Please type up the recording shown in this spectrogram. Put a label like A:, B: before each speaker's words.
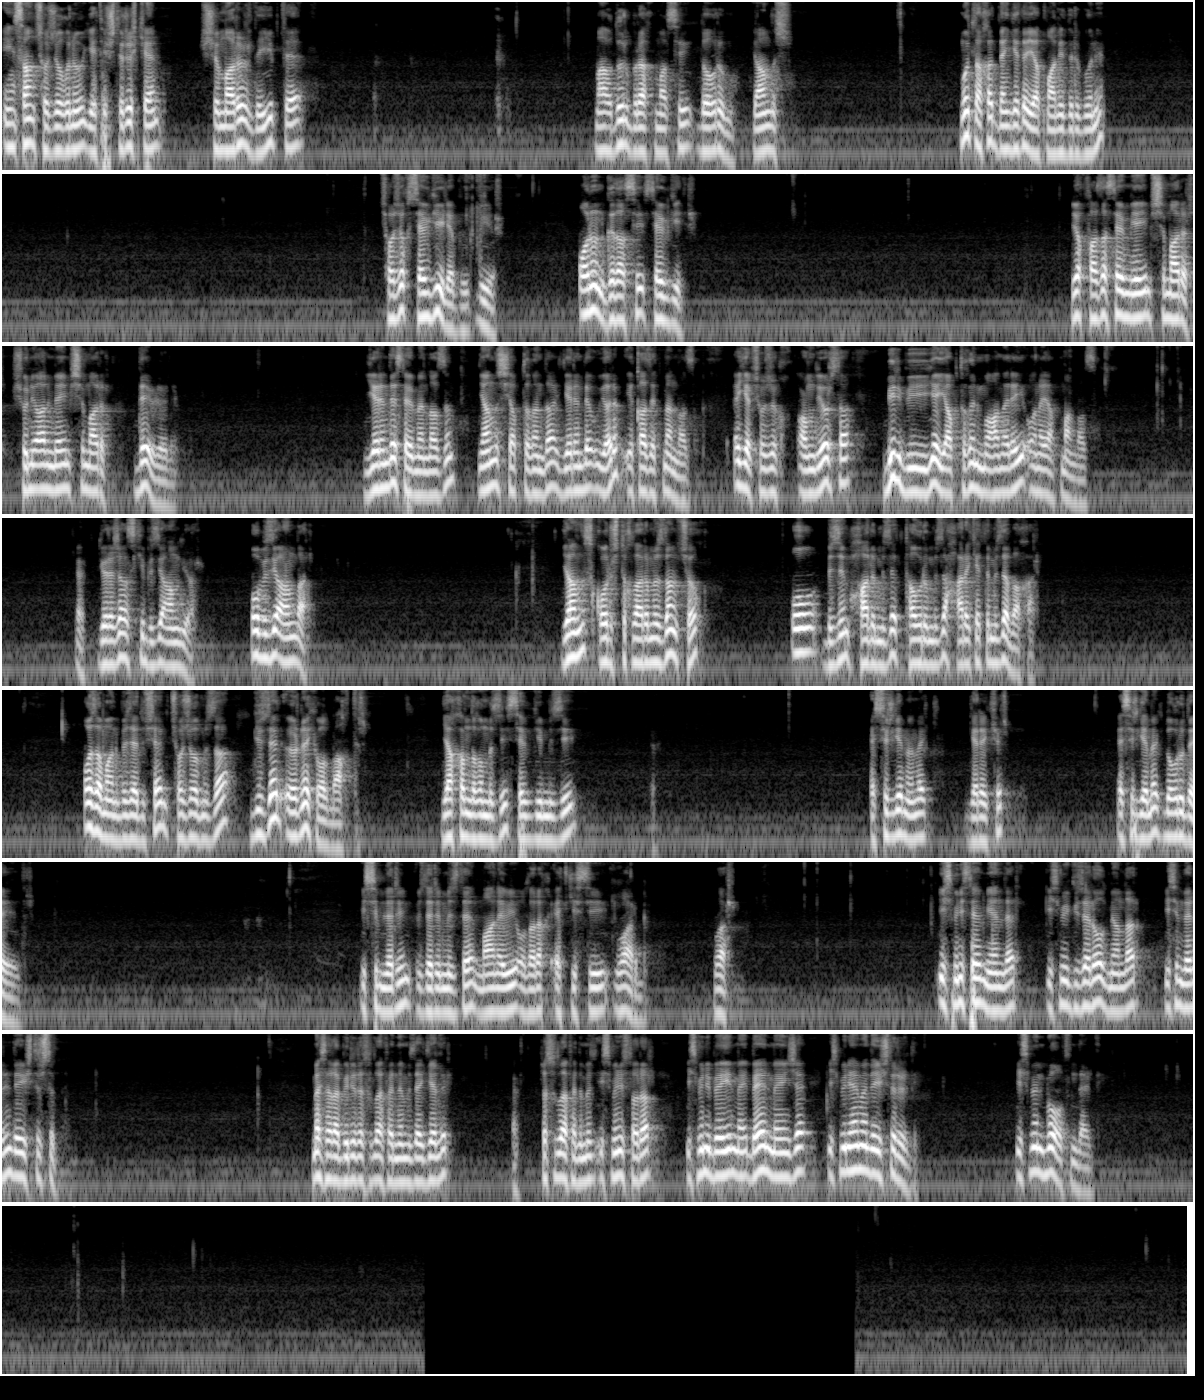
A: insan çocuğunu yetiştirirken şımarır deyip de mağdur bırakması doğru mu? Yanlış. Mutlaka dengede yapmalıdır bunu. Çocuk sevgiyle büyü- büyür. Onun gıdası sevgidir. Yok fazla sevmeyeyim şımarır. Şunu almayayım şımarır. Değil öyle. Yerinde sevmen lazım. Yanlış yaptığında yerinde uyarıp ikaz etmen lazım. Eğer çocuk anlıyorsa bir büyüğe yaptığın muameleyi ona yapman lazım. Evet, göreceğiz ki bizi anlıyor. O bizi anlar. Yalnız konuştuklarımızdan çok o bizim halimize, tavrımıza, hareketimize bakar. O zaman bize düşen çocuğumuza güzel örnek olmaktır. Yakınlığımızı, sevgimizi esirgememek gerekir. Esirgemek doğru değildir. İsimlerin üzerimizde manevi olarak etkisi var mı? Var. İsmini sevmeyenler, ismi güzel olmayanlar isimlerini değiştirsin. Mesela biri Resulullah Efendimiz'e gelir, bak, Resulullah Efendimiz ismini sorar, ismini beğenme, beğenmeyince ismini hemen değiştirirdi. İsmin bu olsun derdi.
